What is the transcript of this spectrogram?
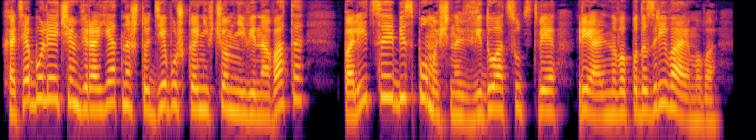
Хотя более чем вероятно, что девушка ни в чем не виновата, полиция беспомощна ввиду отсутствия реального подозреваемого —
